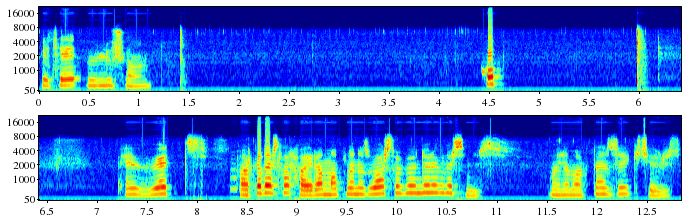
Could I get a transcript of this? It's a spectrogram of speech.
FPS ölü şu an. Hop. Evet. Arkadaşlar hayran maplarınız varsa gönderebilirsiniz. Oynamaktan zevk içeriz.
